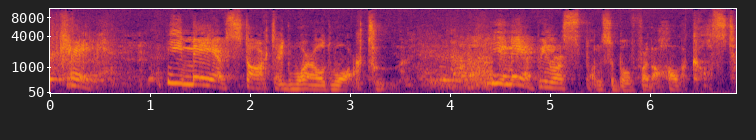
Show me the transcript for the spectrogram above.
Okay, he may have started World War II. He may have been responsible for the Holocaust.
